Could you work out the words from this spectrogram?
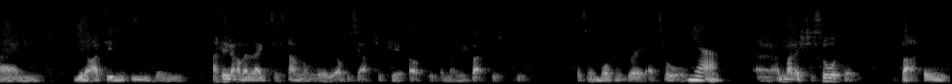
Um, you know, I didn't even, I didn't have a leg to stand on really. Obviously, I took it up with the manufacturers because it wasn't great at all. Yeah. Uh, I managed to sort it, but I think,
